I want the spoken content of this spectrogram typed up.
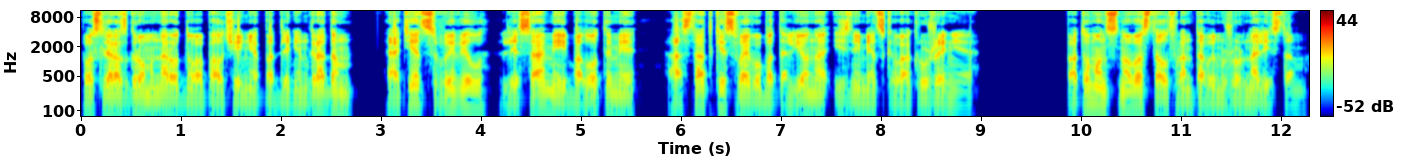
После разгрома народного ополчения под Ленинградом отец вывел лесами и болотами остатки своего батальона из немецкого окружения. Потом он снова стал фронтовым журналистом.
